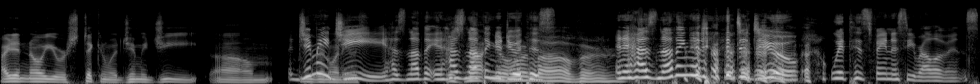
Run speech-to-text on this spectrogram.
I didn't know you were sticking with Jimmy G. Um, Jimmy even when he G has nothing. It has not nothing to do your with his. lover. And it has nothing to, to do with his fantasy relevance.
